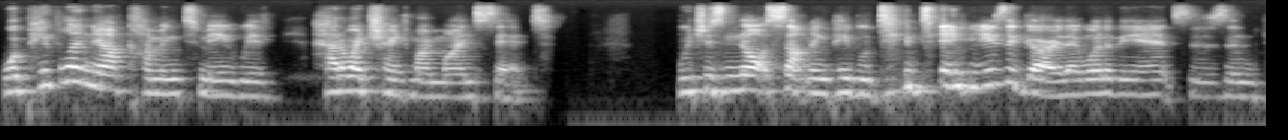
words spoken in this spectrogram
what people are now coming to me with how do i change my mindset which is not something people did 10 years ago. They wanted the answers. And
